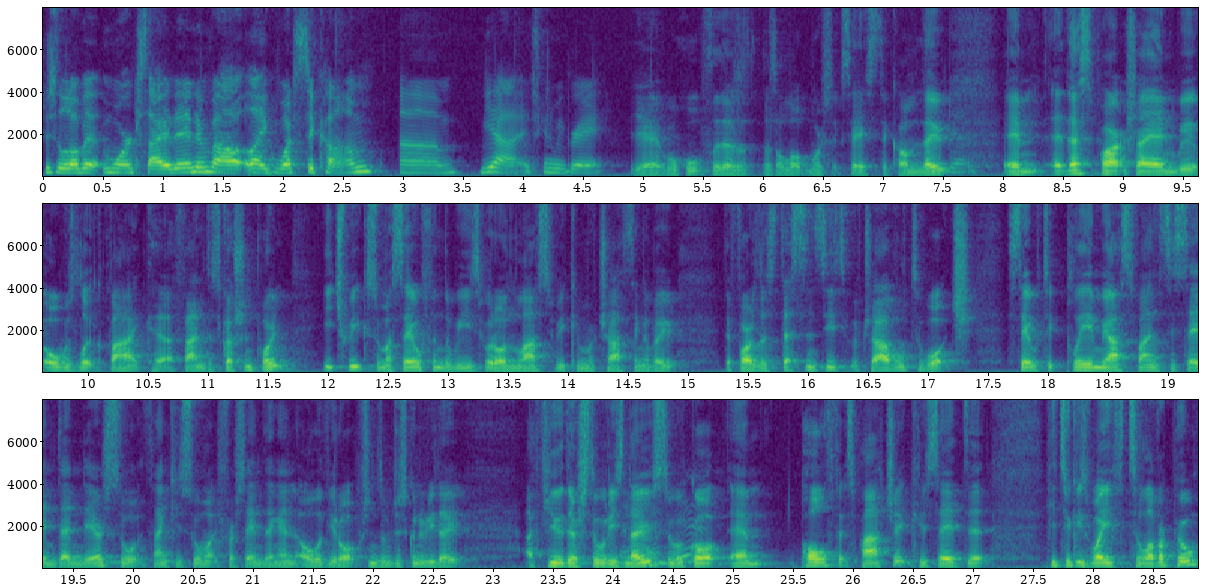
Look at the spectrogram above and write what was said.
just a little bit more excited about like what's to come. Um, yeah, it's gonna be great. Yeah, well, hopefully there's there's a lot more success to come. Now, yeah. um, at this part, Cheyenne, we always look back at a fan discussion point each week. So myself and Louise were on last week, and we're chatting about the furthest distances that we've travelled to watch Celtic play, and we asked fans to send in there. So thank you so much for sending in all of your options. I'm just going to read out a few of their stories now. So we've got um, Paul Fitzpatrick who said that he took his wife to Liverpool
